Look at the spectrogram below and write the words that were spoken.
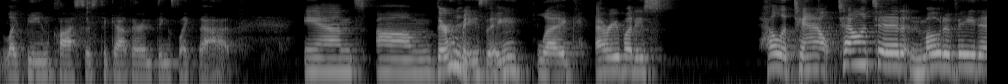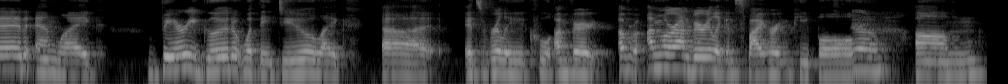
like being in classes together and things like that. And um, they're amazing. Like everybody's hella ta- talented and motivated and like very good at what they do. Like uh, it's really cool. I'm very I'm around very like inspiring people. Yeah. Um,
